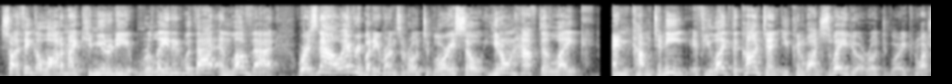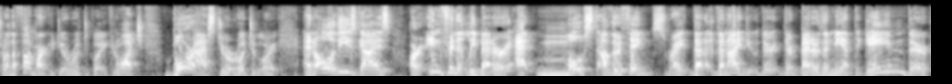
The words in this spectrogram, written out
So I think a lot of my community related with that and love that. Whereas now everybody runs a road to glory, so you don't have to like and come to me. If you like the content, you can watch Zwei do a Road to Glory. You can watch Run the Fut Market do a Road to Glory. You can watch Boras do a Road to Glory. And all of these guys are infinitely better at most other things, right? That, than I do. They're they're better than me at the game. They're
